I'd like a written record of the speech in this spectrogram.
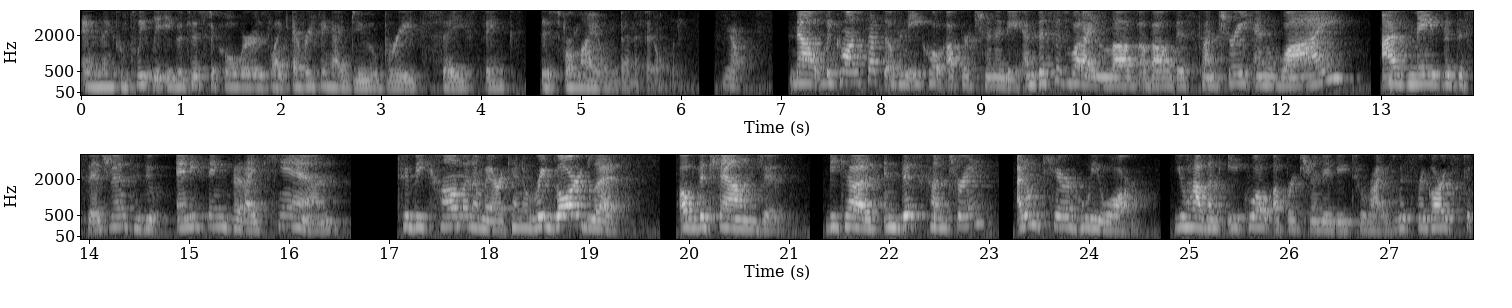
and then completely egotistical, whereas like everything I do, breathe, say, think is for my own benefit only. Yeah. Now, the concept of an equal opportunity, and this is what I love about this country and why I've made the decision to do anything that I can to become an American, regardless of the challenges. Because in this country, I don't care who you are, you have an equal opportunity to rise with regards to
